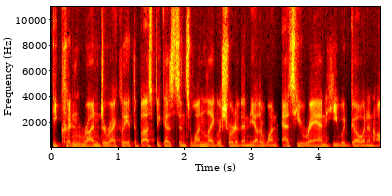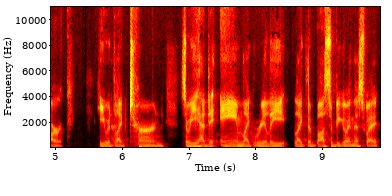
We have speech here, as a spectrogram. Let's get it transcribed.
he couldn't run directly at the bus because since one leg was shorter than the other one, as he ran, he would go in an arc he would like turn. So he had to aim like really like the bus would be going this way. And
